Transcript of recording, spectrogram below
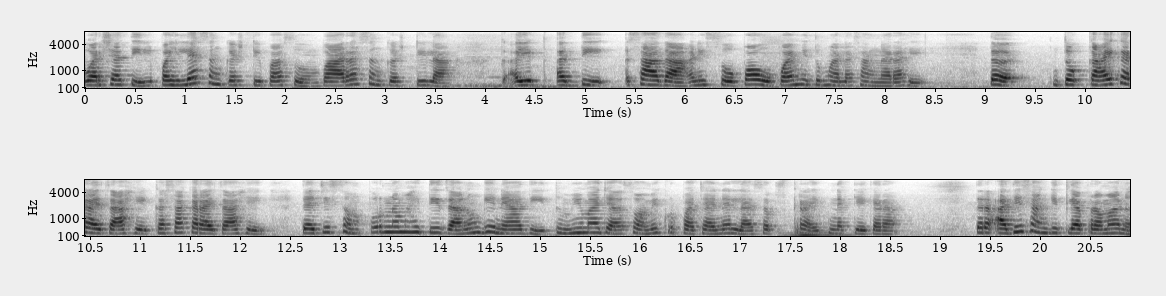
वर्षातील पहिल्या संकष्टीपासून बारा संकष्टीला एक अगदी साधा आणि सोपा उपाय मी तुम्हाला सांगणार आहे. तर तो काय करायचा आहे कसा करायचा आहे त्याची संपूर्ण माहिती जाणून घेण्याआधी तुम्ही माझ्या स्वामी कृपा चॅनलला सबस्क्राईब नक्की करा. तर आधी सांगितल्याप्रमाणे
